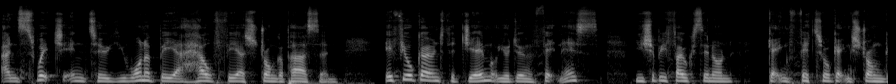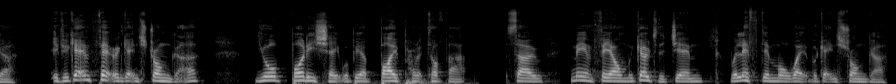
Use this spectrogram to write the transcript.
and switch into you want to be a healthier, stronger person. If you're going to the gym or you're doing fitness, you should be focusing on getting fitter or getting stronger. If you're getting fitter and getting stronger, your body shape will be a byproduct of that. So me and Theon, we go to the gym, we're lifting more weight, we're getting stronger.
